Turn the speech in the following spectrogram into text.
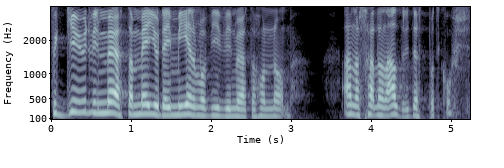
För Gud vill möta mig och dig mer än vad vi vill möta honom. Annars hade han aldrig dött på ett kors.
